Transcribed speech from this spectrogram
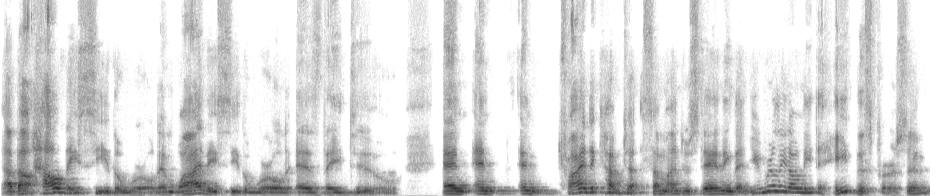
about how they see the world and why they see the world as they do and and and trying to come to some understanding that you really don't need to hate this person.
